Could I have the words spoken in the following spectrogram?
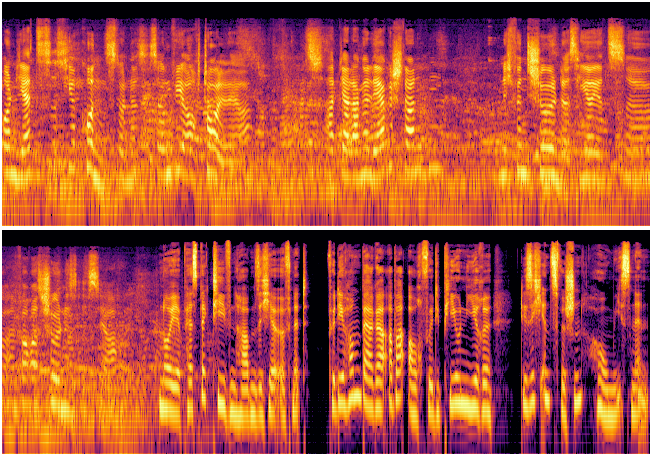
und jetzt ist hier Kunst und das ist irgendwie auch toll. Ja. Es hat ja lange leer gestanden und ich finde es schön, dass hier jetzt äh, einfach was Schönes ist. Ja. Neue Perspektiven haben sich eröffnet. Für die Homberger, aber auch für die Pioniere, die sich inzwischen Homies nennen.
